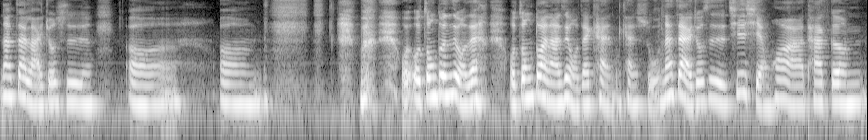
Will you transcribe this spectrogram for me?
那再来就是，呃，嗯，我我中断是我在我中断啊，是我在看看书。那再来就是，其实显化它跟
